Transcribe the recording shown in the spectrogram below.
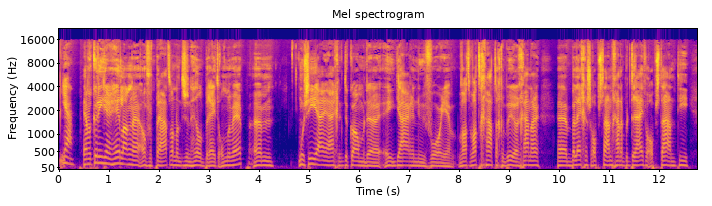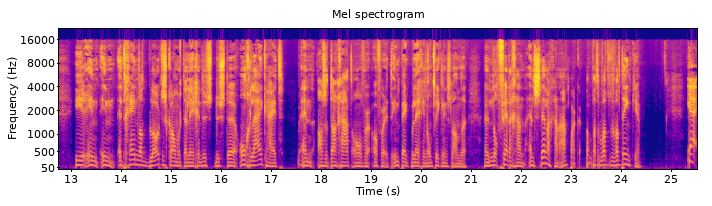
ja. ja, we kunnen hier heel lang uh, over praten, want het is een heel breed onderwerp. Um, hoe zie jij eigenlijk de komende jaren nu voor je? Wat, wat gaat er gebeuren? Gaan er uh, beleggers opstaan? Gaan er bedrijven opstaan die hier in, in hetgeen wat bloot is komen te liggen? Dus, dus de ongelijkheid. En als het dan gaat over, over het impactbeleggen in ontwikkelingslanden, nog verder gaan en sneller gaan aanpakken. Wat, wat, wat denk je? Ja,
